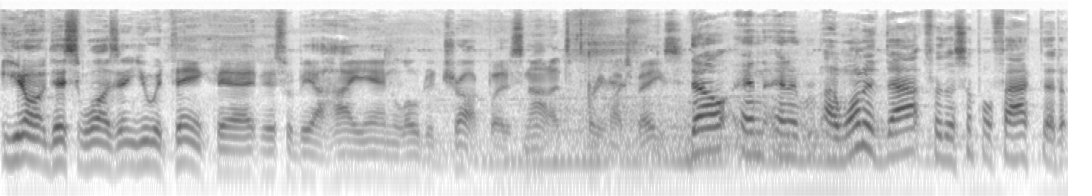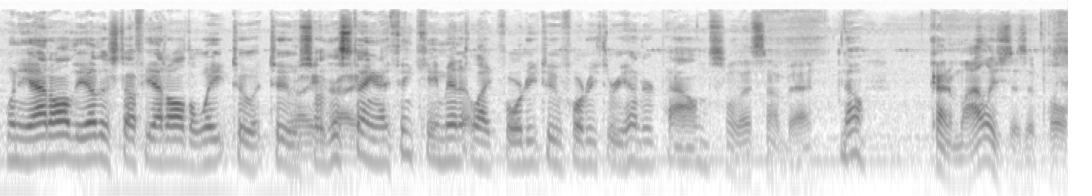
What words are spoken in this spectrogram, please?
you know, this wasn't, you would think that this would be a high-end loaded truck, but it's not. It's pretty much base. No, and, and I wanted that for the simple fact that when you add all the other stuff, you add all the weight to it too. Right, so this right. thing, I think, came in at like 42, 4,300 pounds. Well, that's not bad. No. What kind of mileage does it pull?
